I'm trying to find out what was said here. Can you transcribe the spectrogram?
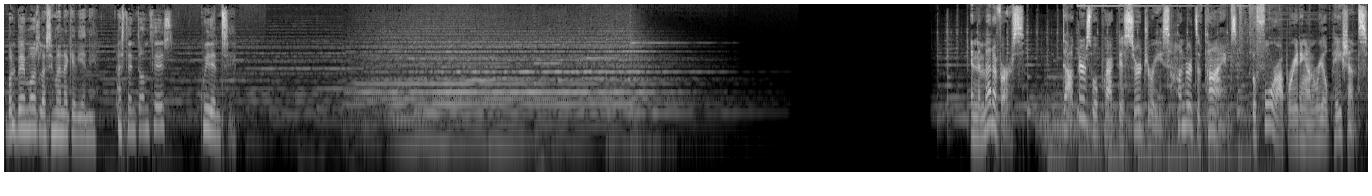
Volvemos la semana que viene. Hasta entonces, cuídense. In the metaverse, doctors will practice surgeries hundreds of times before operating on real patients.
